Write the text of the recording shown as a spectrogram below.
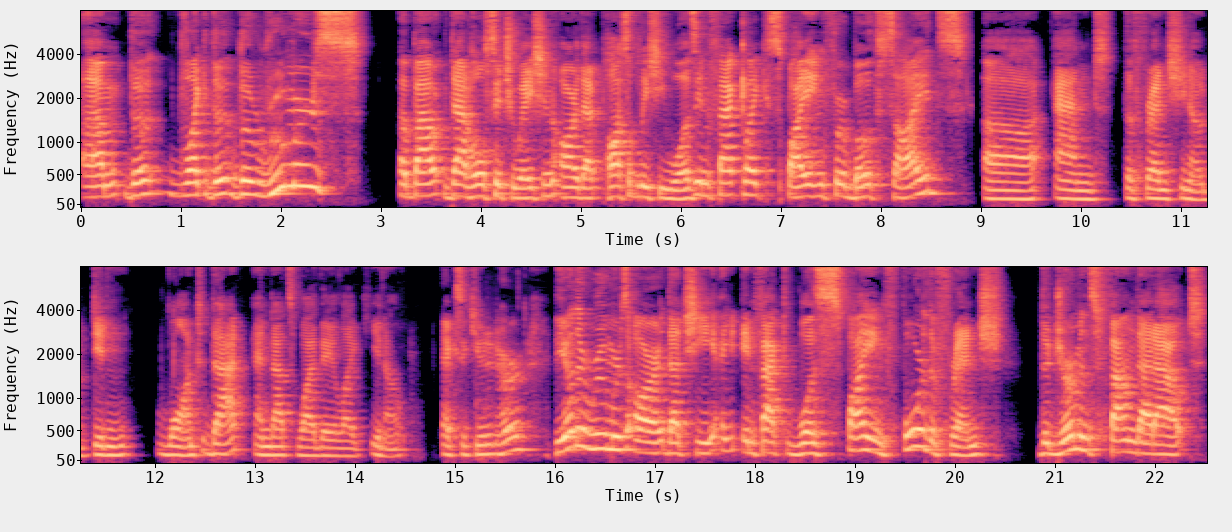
Um, the like the the rumors about that whole situation are that possibly she was in fact like spying for both sides, uh, and the French, you know, didn't want that, and that's why they like you know executed her. The other rumors are that she, in fact, was spying for the French. The Germans found that out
